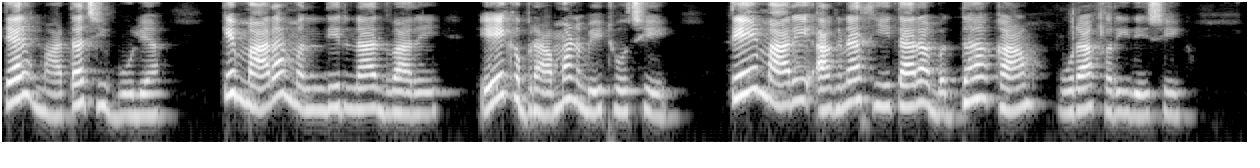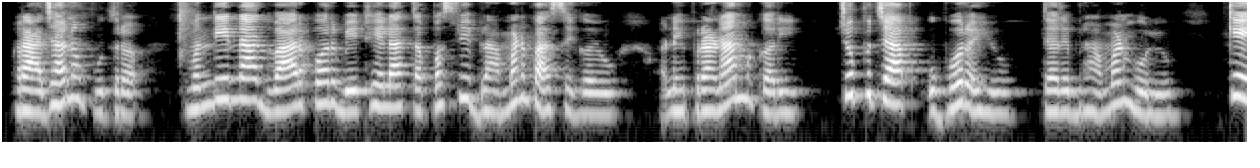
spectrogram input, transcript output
ત્યારે માતાજી બોલ્યા કે મારા મંદિરના દ્વારે એક બ્રાહ્મણ બેઠો છે. તે મારી આજ્ઞાથી તારા બધા કામ પૂરા કરી દેશે. રાજાનો પુત્ર મંદિરના દ્વાર પર બેઠેલા તપસ્વી બ્રાહ્મણ પાસે ગયો અને પ્રણામ કરી ચૂપચાપ ઊભો રહ્યો. ત્યારે બ્રાહ્મણ બોલ્યો કે,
